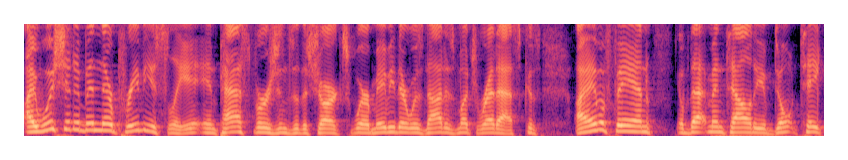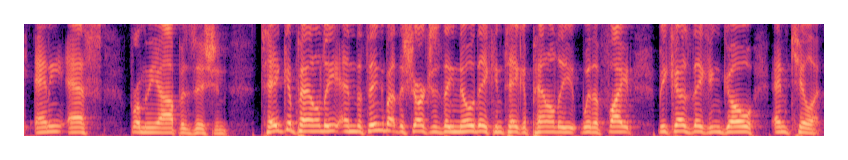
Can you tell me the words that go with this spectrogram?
I wish it had been there previously in past versions of the Sharks where maybe there was not as much red ass because I am a fan of that mentality of don't take any S from the opposition. Take a penalty. And the thing about the Sharks is they know they can take a penalty with a fight because they can go and kill it.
